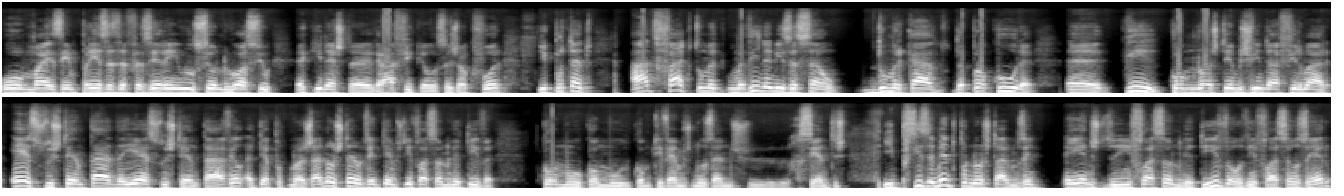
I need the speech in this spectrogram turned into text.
ou mais empresas a fazerem o seu negócio aqui nesta gráfica, ou seja o que for. E, portanto, há de facto uma, uma dinamização do mercado, da procura, uh, que, como nós temos vindo a afirmar, é sustentada e é sustentável, até porque nós já não estamos em termos de inflação negativa, como, como, como tivemos nos anos eh, recentes, e precisamente por não estarmos em, em anos de inflação negativa ou de inflação zero,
